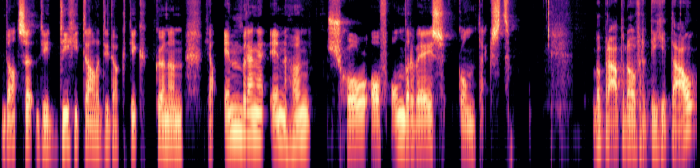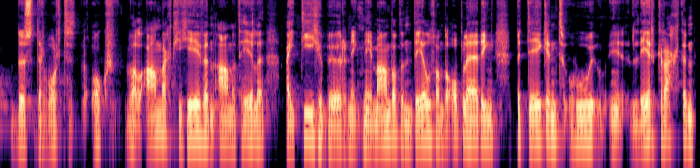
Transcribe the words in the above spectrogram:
dat ze die digitale didactiek kunnen ja, inbrengen in hun school- of onderwijscontext. We praten over digitaal, dus er wordt ook wel aandacht gegeven aan het hele IT-gebeuren. Ik neem aan dat een deel van de opleiding betekent hoe eh, leerkrachten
